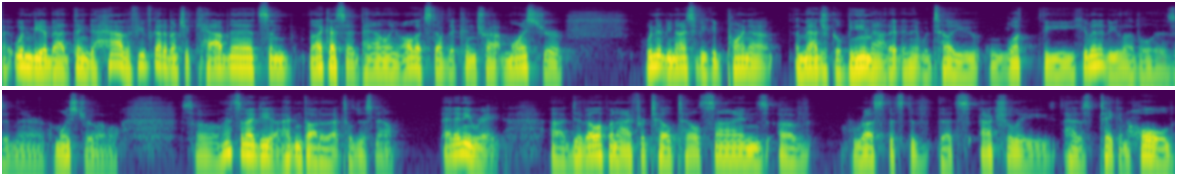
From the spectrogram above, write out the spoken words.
It wouldn't be a bad thing to have if you've got a bunch of cabinets and, like I said, paneling, all that stuff that can trap moisture. Wouldn't it be nice if you could point a, a magical beam at it and it would tell you what the humidity level is in there, the moisture level? So that's an idea. I hadn't thought of that till just now. At any rate, uh, develop an eye for telltale signs of rust that's that's actually has taken hold,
